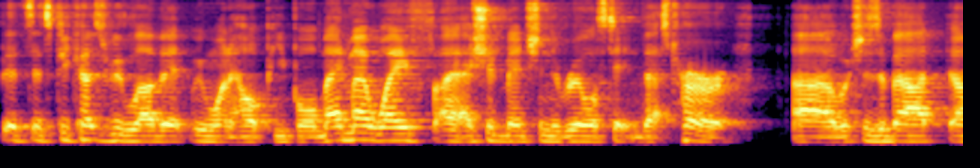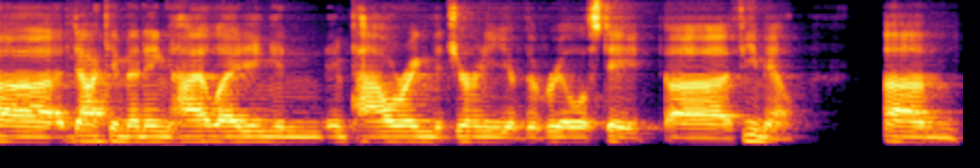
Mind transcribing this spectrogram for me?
it's it's because we love it. We want to help people. And my wife, I, I should mention the real estate InvestHER. Uh, which is about uh, documenting, highlighting, and empowering the journey of the real estate uh, female. Um,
